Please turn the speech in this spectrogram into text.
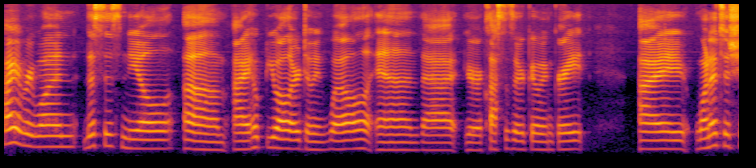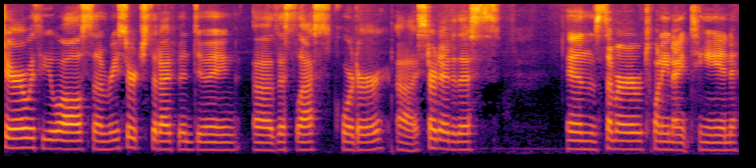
Hi, everyone. This is Neil. Um, I hope you all are doing well and that your classes are going great. I wanted to share with you all some research that I've been doing uh, this last quarter. Uh, I started this in summer 2019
